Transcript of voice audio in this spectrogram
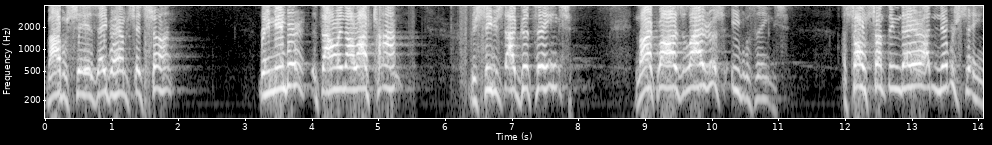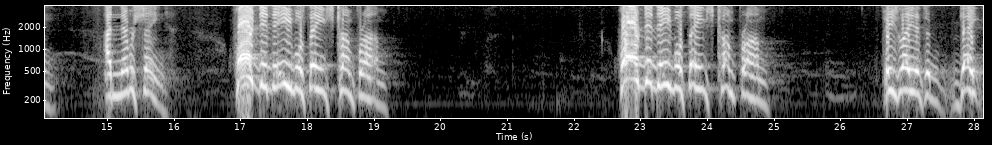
Bible says, Abraham said, Son, remember that thou in thy lifetime receivest thy good things. Likewise, Lazarus, evil things. I saw something there I'd never seen. I'd never seen. Where did the evil things come from? Where did the evil things come from? He's laid at the gate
